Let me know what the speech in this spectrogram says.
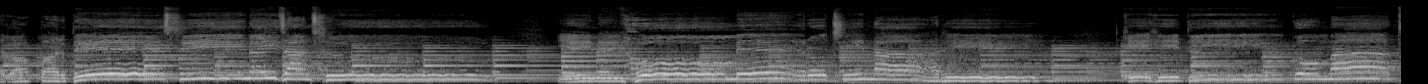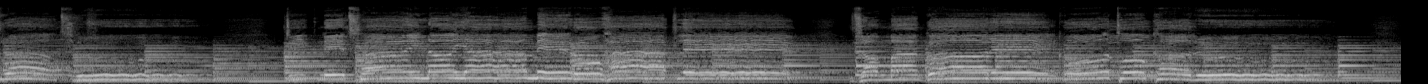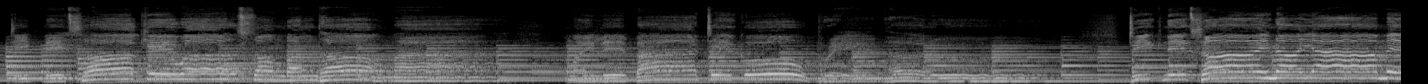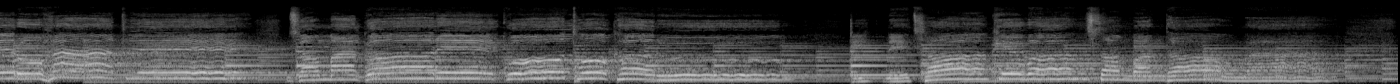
र परदेशी नै जान्छु। यही नै हो मेरो चिनारी। केही दिको मात्र छु। छैन यहाँ मेरो हातले। जम्मा गरेको टिक्ने छ केवल सम्बन्धमा। मैले बाटेको प्रेमहरू। टिक्ने छैन यहाँ मेरो हातले। जम्मा गरेको थोकहरू। टिक्ने छ केवल सम्बन्धमा।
